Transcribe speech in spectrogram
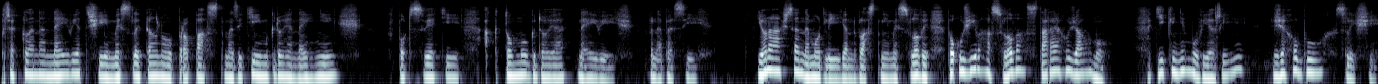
překlene největší myslitelnou propast mezi tím, kdo je nejníž v podsvětí a k tomu, kdo je nejvýš v nebesích. Jonáš se nemodlí jen vlastními slovy, používá slova starého žalmu. Díky němu věří, že ho Bůh slyší.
